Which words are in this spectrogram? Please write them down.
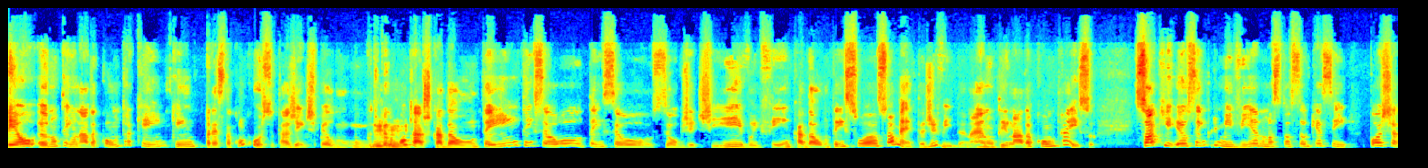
eu, eu não tenho nada contra quem, quem presta concurso, tá, gente? Pelo, muito uhum. pelo contrário, cada um tem, tem, seu, tem seu, seu objetivo, enfim, cada um tem sua, sua meta de vida, né? Não tenho nada contra isso. Só que eu sempre me via numa situação que, assim, poxa,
